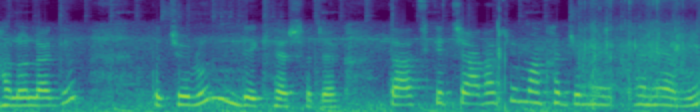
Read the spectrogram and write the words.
ভালো লাগে। তো চলুন দেখে আসা যাক। তো আজকে চানাচুর মাখার জন্য এখানে আমি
